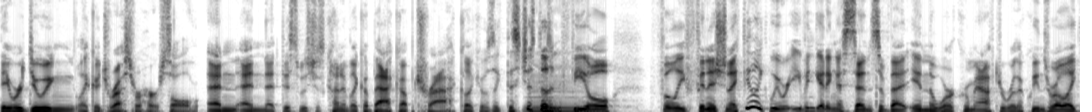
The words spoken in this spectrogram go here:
they were doing like a dress rehearsal, and and that this was just kind of like a backup track. Like it was like this just doesn't mm. feel fully finished. And I feel like we were even getting a sense of that in the workroom after, where the queens were like,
